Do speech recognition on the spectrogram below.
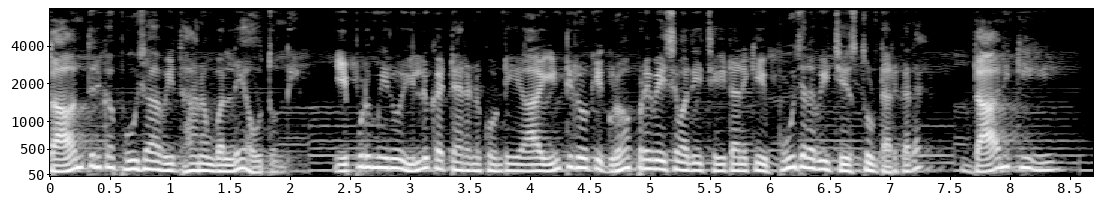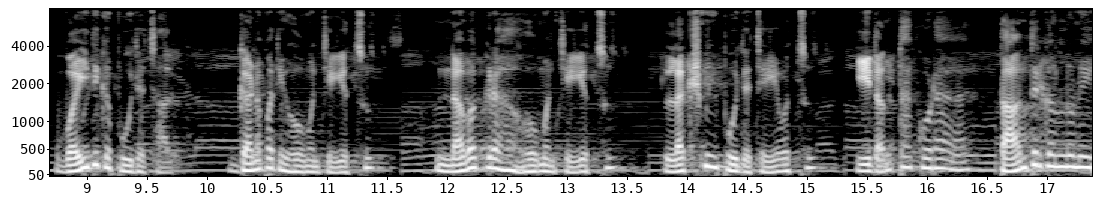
తాంత్రిక పూజా విధానం వల్లే అవుతుంది. ఇప్పుడు మీరు ఇల్లు కట్టారనుకోండి ఆ ఇంటిలోకి గృహప్రవేశం అది చేయడానికి పూజలవి చేస్తుంటారు కదా? దానికి వైదిక పూజ చాలు. గణపతి హోమం చేయొచ్చు నవగ్రహ హోమం చేయొచ్చు లక్ష్మీ పూజ చేయవచ్చు. ఇదంతా కూడా తాంత్రికంలోనే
